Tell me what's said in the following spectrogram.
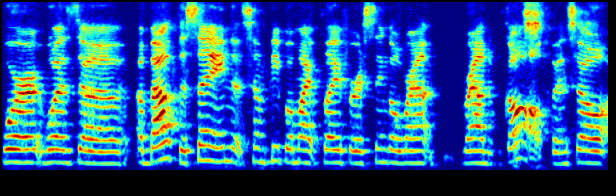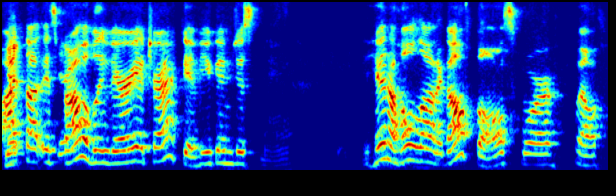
were was uh, about the same that some people might play for a single round round of golf, and so yeah, I thought it's yeah. probably very attractive. You can just hit a whole lot of golf balls for well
